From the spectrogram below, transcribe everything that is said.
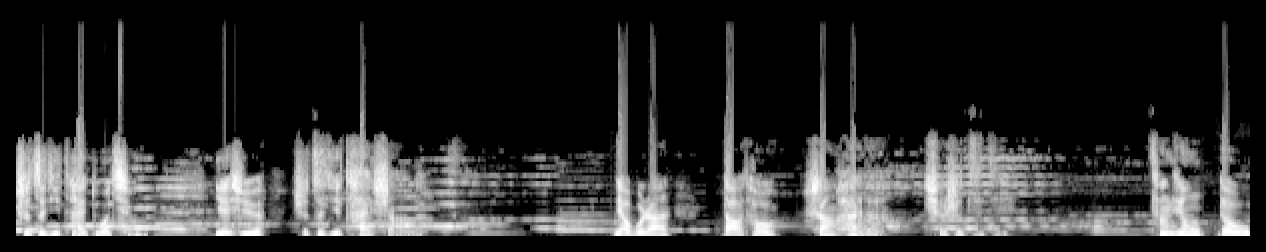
是自己太多情，也许是自己太傻了，要不然到头伤害的却是自己。曾经的我，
